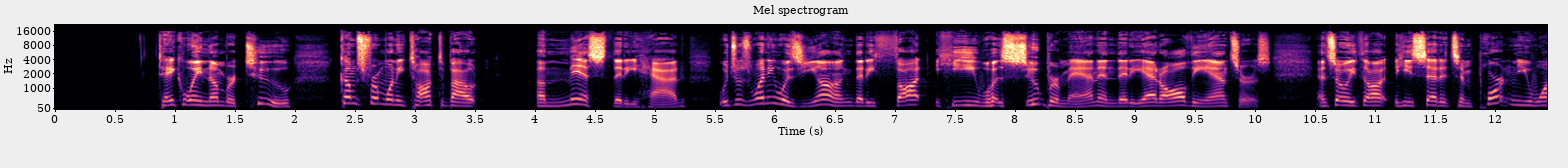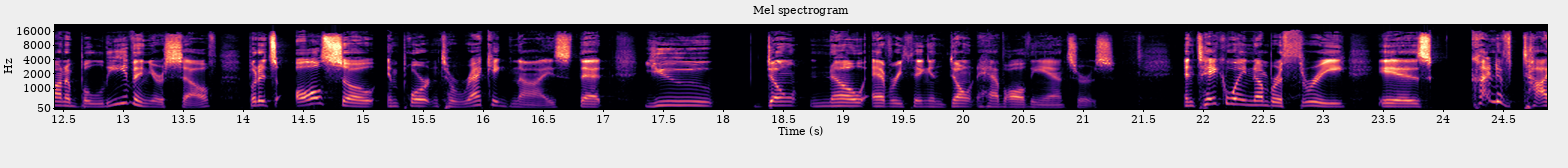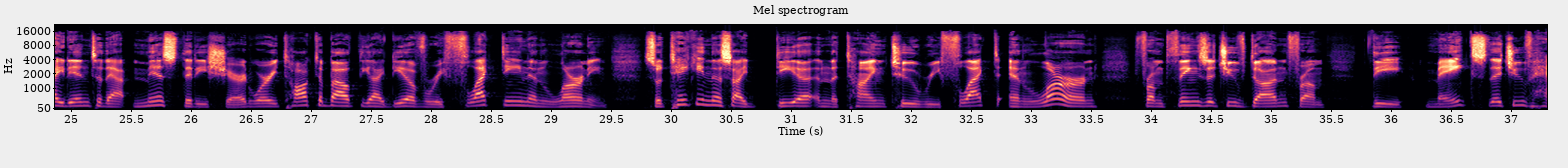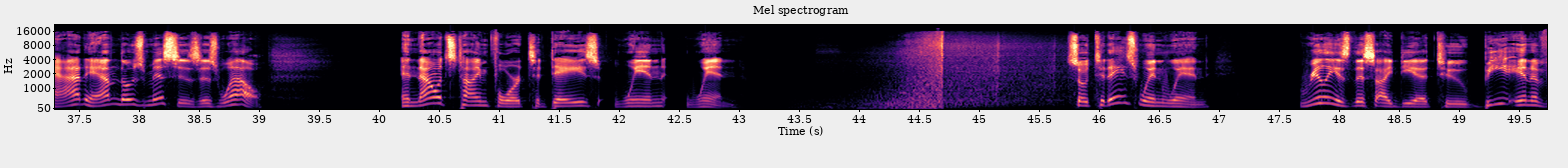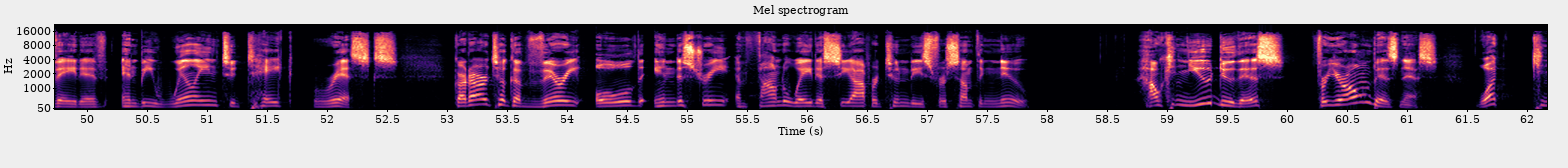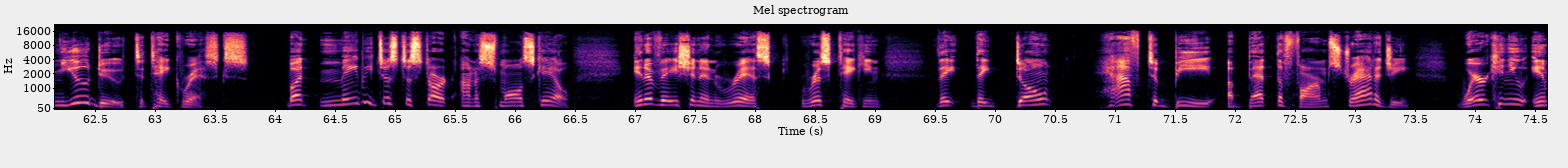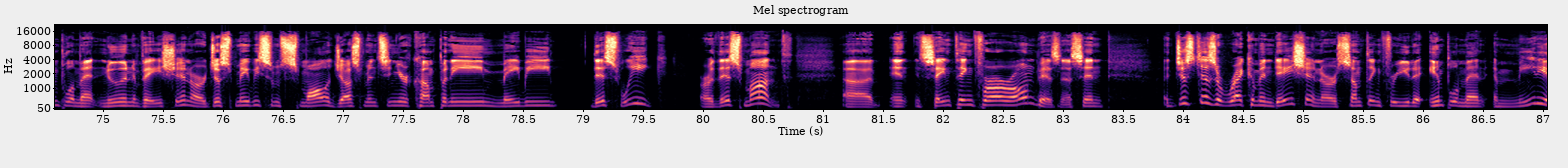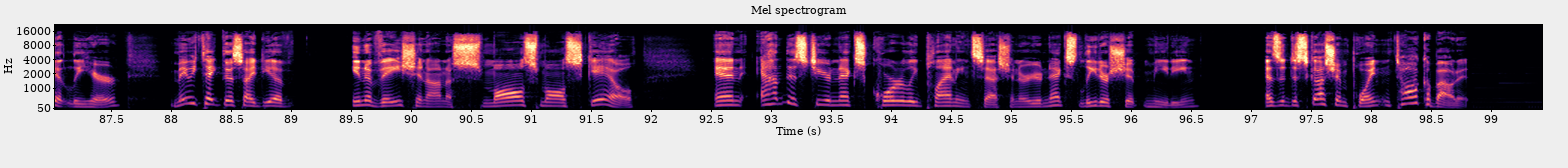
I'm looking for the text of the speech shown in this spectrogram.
Takeaway number two comes from when he talked about a miss that he had, which was when he was young that he thought he was Superman and that he had all the answers. And so he thought, he said, it's important you want to believe in yourself, but it's also important to recognize that you don't know everything and don't have all the answers. And takeaway number three is kind of tied into that miss that he shared, where he talked about the idea of reflecting and learning. So, taking this idea and the time to reflect and learn from things that you've done, from the makes that you've had, and those misses as well. And now it's time for today's win win. So, today's win win really is this idea to be innovative and be willing to take risks. Gardar took a very old industry and found a way to see opportunities for something new. How can you do this for your own business? What can you do to take risks? But maybe just to start on a small scale. Innovation and risk, risk taking, they, they don't have to be a bet the farm strategy. Where can you implement new innovation or just maybe some small adjustments in your company, maybe this week? Or this month. Uh, and same thing for our own business. And just as a recommendation or something for you to implement immediately here, maybe take this idea of innovation on a small, small scale and add this to your next quarterly planning session or your next leadership meeting as a discussion point and talk about it.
